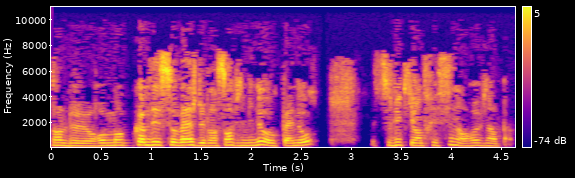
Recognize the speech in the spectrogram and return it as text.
dans le roman Comme des sauvages de Vincent Vimino au panneau, celui qui entre ici n'en revient pas.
